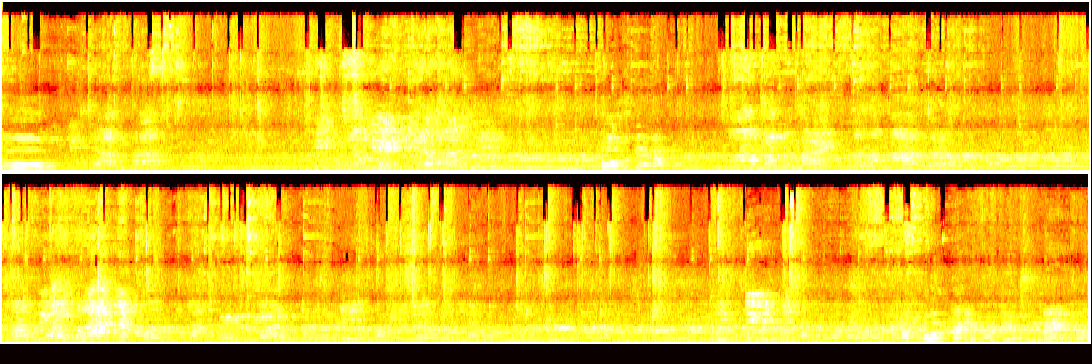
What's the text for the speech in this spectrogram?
ओ हा कोणतरी मोठे नाही का?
